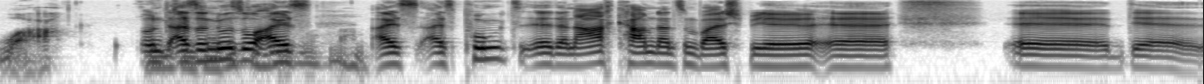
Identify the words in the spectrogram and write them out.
wow. Und also nur so als, als, als Punkt, äh, danach kam dann zum Beispiel äh, äh, der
